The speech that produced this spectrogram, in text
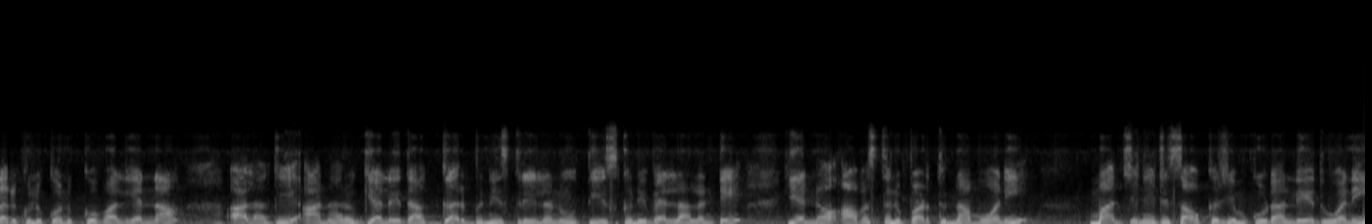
సరుకులు కొనుక్కోవాలి అన్న అలాగే అనారోగ్య లేదా గర్భిణీ స్త్రీలను తీసుకుని వెళ్ళాలంటే ఎన్నో అవస్థలు పడుతున్నాము అని మంచినీటి సౌకర్యం కూడా లేదు అని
